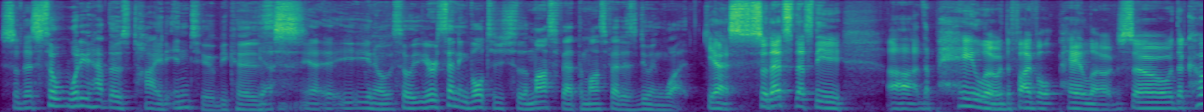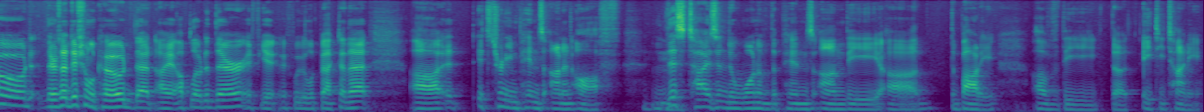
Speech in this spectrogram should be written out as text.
So this So what do you have those tied into? Because Yes. you know, so you're sending voltage to the MOSFET. The MOSFET is doing what? Yes, so that's that's the uh, the payload, the five volt payload. So the code, there's additional code that I uploaded there. If you if we look back to that, uh, it, it's turning pins on and off. This ties into one of the pins on the uh, the body of the the AT Tiny.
